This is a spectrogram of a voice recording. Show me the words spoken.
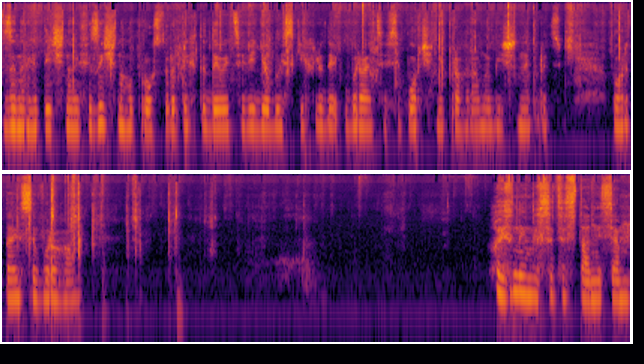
з енергетичного і фізичного простору. Тих, хто дивиться відео близьких людей, убираються всі порчені програми, більше не працюють. Повертаюся ворогам. Хай з ними все це станеться.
